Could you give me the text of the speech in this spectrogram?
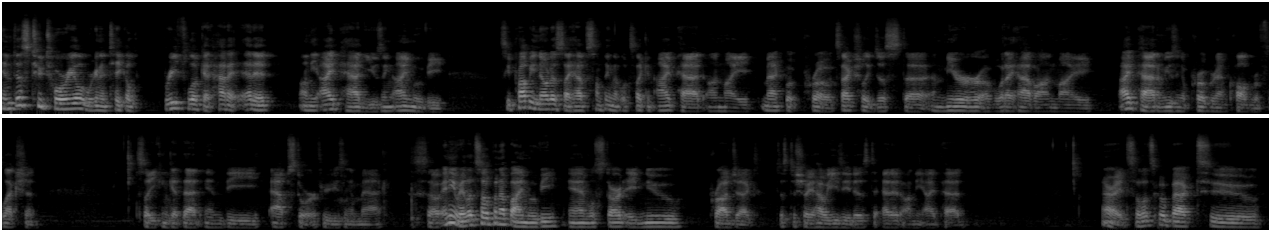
In this tutorial, we're going to take a brief look at how to edit on the iPad using iMovie. So you probably notice I have something that looks like an iPad on my MacBook Pro. It's actually just uh, a mirror of what I have on my iPad. I'm using a program called Reflection. So you can get that in the App Store if you're using a Mac. So anyway, let's open up iMovie and we'll start a new project just to show you how easy it is to edit on the iPad. All right, so let's go back to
